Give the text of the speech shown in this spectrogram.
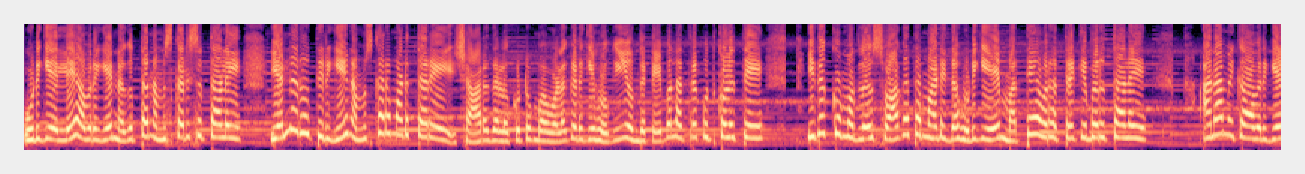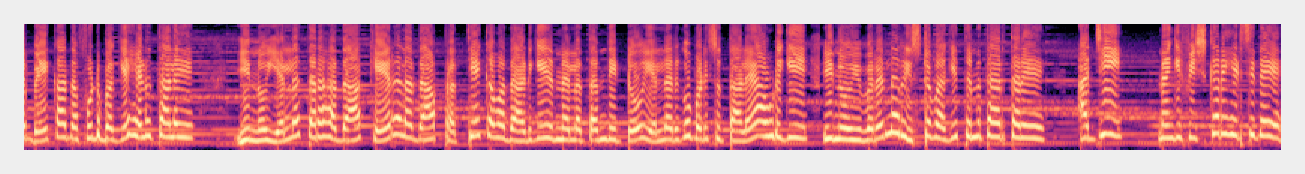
ಉಡುಗೆಯಲ್ಲಿ ಅವರಿಗೆ ನಗುತ್ತಾ ನಮಸ್ಕರಿಸುತ್ತಾಳೆ. ಎಲ್ಲರೂ ತಿರುಗಿ ನಮಸ್ಕಾರ ಮಾಡುತ್ತಾರೆ. ಶಾರದಳ ಕುಟುಂಬ ಒಳಗಡೆಗೆ ಹೋಗಿ ಒಂದು ಟೇಬಲ್ ಹತ್ರ ಕುತ್ಕೊಳ್ಳುತ್ತೆ. ಇದಕ್ಕೂ ಮೊದಲು ಸ್ವಾಗತ ಮಾಡಿದ ಹುಡುಗಿ ಮತ್ತೆ ಅವರ ಹತ್ರಕ್ಕೆ ಬರುತ್ತಾಳೆ. ಅನಾಮಿಕಾ ಅವರಿಗೆ ಬೇಕಾದ ಫುಡ್ ಬಗ್ಗೆ ಹೇಳುತ್ತಾಳೆ. ಇನ್ನು ಎಲ್ಲ ತರಹದ ಕೇರಳದ ಪ್ರತ್ಯೇಕವಾದ ಅಡಿಗೆಯನ್ನೆಲ್ಲ ತಂದಿಟ್ಟು ಎಲ್ಲರಿಗೂ ಬಡಿಸುತ್ತಾಳೆ ಆ ಹುಡುಗಿ. ಇನ್ನು ಇವರೆಲ್ಲರೂ ಇಷ್ಟವಾಗಿ ತಿನ್ನುತ್ತಾ ಇರ್ತಾರೆ. ಅಜ್ಜಿ, ನಂಗೆ ಫಿಶ್ ಕರಿ ಹಿಡಿಸಿದೆ.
